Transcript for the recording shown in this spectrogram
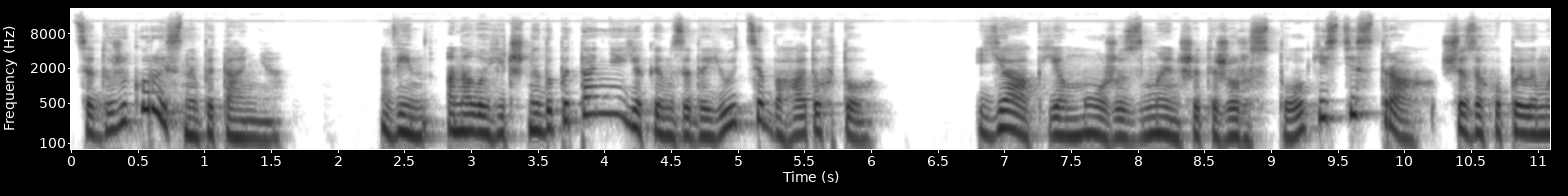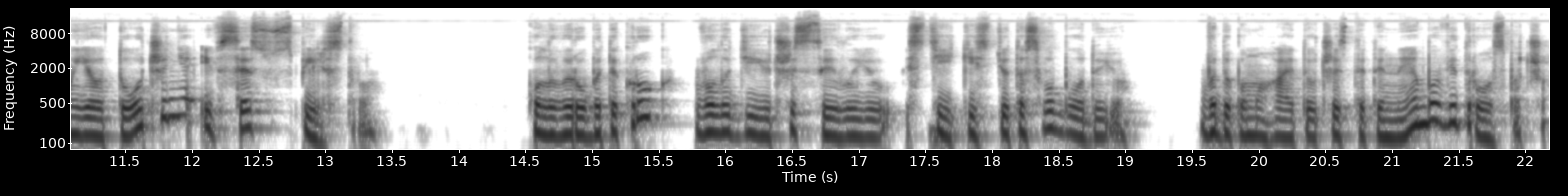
Це дуже корисне питання. Він аналогічний до питання, яким задаються багато хто. Як я можу зменшити жорстокість і страх, що захопили моє оточення і все суспільство? Коли ви робите крок, володіючи силою, стійкістю та свободою, ви допомагаєте очистити небо від розпачу.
